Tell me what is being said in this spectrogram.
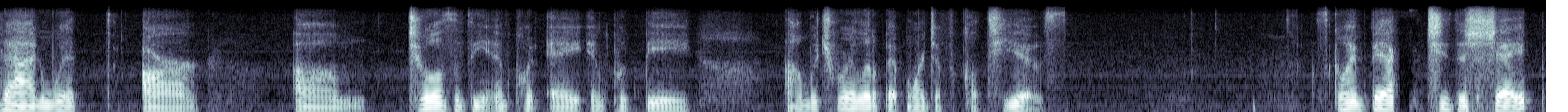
than with our um, tools of the input A, input B, um, which were a little bit more difficult to use. So going back to the shape,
